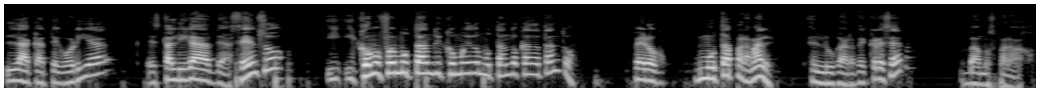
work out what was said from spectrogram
la categoría, esta liga de ascenso, y, y cómo fue mutando y cómo ha ido mutando cada tanto. Pero muta para mal. En lugar de crecer, vamos para abajo.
